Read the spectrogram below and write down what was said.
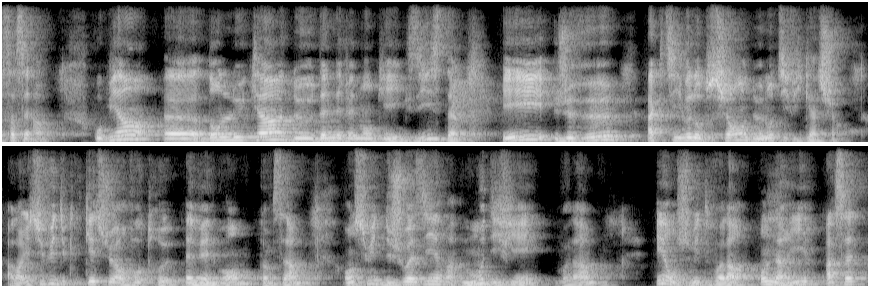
Ça c'est un. Ou bien euh, dans le cas d'un événement qui existe et je veux activer l'option de notification. Alors il suffit de cliquer sur votre événement comme ça, ensuite de choisir modifier, voilà, et ensuite voilà, on arrive à cette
